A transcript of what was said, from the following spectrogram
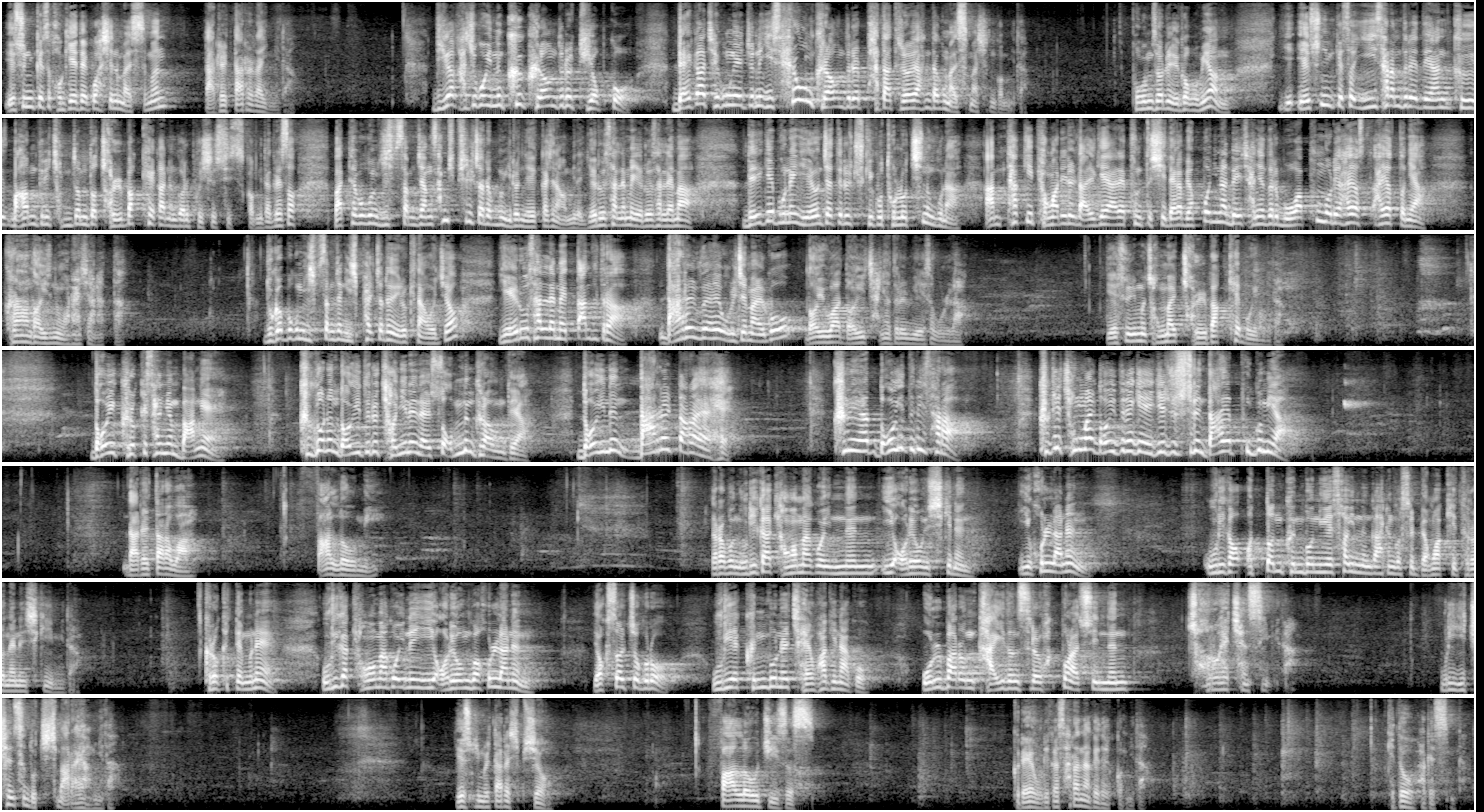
예수님께서 거기에 대고 하시는 말씀은 나를 따르라입니다. 네가 가지고 있는 그 그라운드를 뒤엎고 내가 제공해주는 이 새로운 그라운드를 받아들여야 한다고 말씀하시는 겁니다. 복음서를 읽어보면 예, 예수님께서 이 사람들에 대한 그 마음들이 점점 더 절박해가는 걸 보실 수 있을 겁니다. 그래서 마태복음 23장 37절에 보면 이런 얘기까지 나옵니다. 예루살렘에 예루살렘아 내게 보낸 예언자들을 죽이고 돌로 치는구나. 암탉기 병아리를 날개 아래 품듯이 내가 몇 번이나 내 자녀들을 모아 품몰이 하였더냐. 그러나 너희는 원하지 않았다. 누가복음 23장 28절에도 이렇게 나오죠. 예루살렘의 딸들아 나를 위하여 울지 말고 너희와 너희 자녀들을 위해서 울라. 예수님은 정말 절박해 보입니다. 너희 그렇게 살면 망해. 그거는 너희들을 견인해낼 수 없는 그라운드야. 너희는 나를 따라야 해. 그래야 너희들이 살아. 그게 정말 너희들에게 얘기해 줄 수 있는 나의 복음이야. 나를 따라와. Follow me. 여러분, 우리가 경험하고 있는 이 어려운 시기는, 이 혼란은 우리가 어떤 근본 위에 서 있는가 하는 것을 명확히 드러내는 시기입니다. 그렇기 때문에 우리가 경험하고 있는 이 어려움과 혼란은 역설적으로 우리의 근본을 재확인하고 올바른 가이던스를 확보할 수 있는 절호의 찬스입니다. 우리 이 찬스 놓치지 말아야 합니다. 예수님을 따르십시오. Follow Jesus. 그래야 우리가 살아나게 될 겁니다. 기도하겠습니다.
